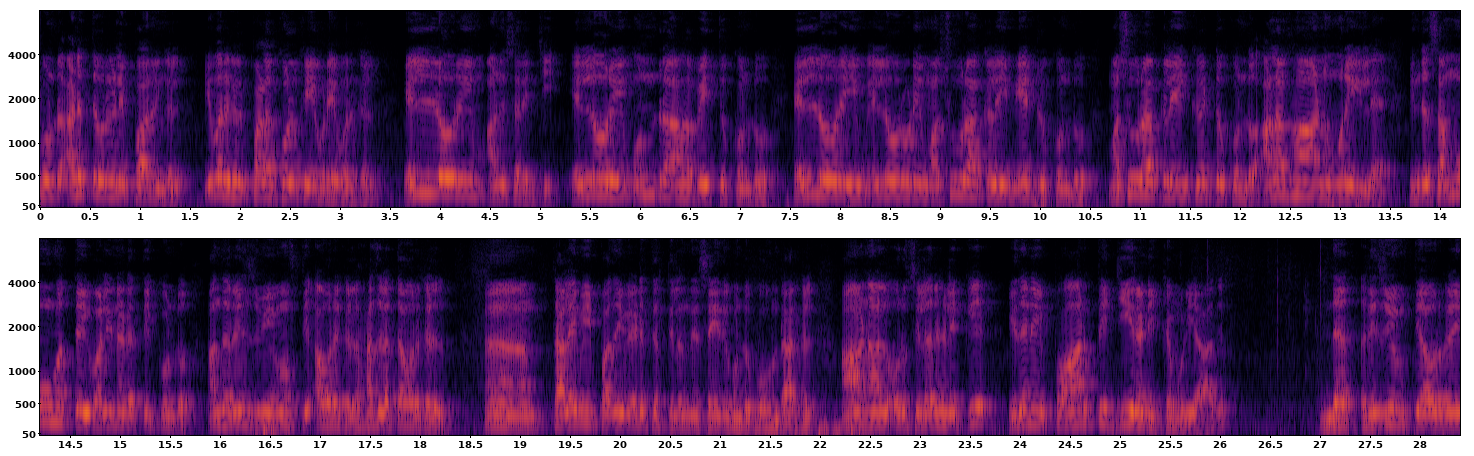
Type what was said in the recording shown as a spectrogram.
போன்று அடுத்தவர்களை பாருங்கள் இவர்கள் பல கொள்கையுடையவர்கள். எல்லோரையும் அனுசரித்து எல்லோரையும் ஒன்றாக வைத்துக்கொண்டு எல்லோரையும் எல்லோருடைய மசூராக்களையும் ஏற்றுக்கொண்டு மசூராக்களையும் கேட்டுக்கொண்டு அழகான முறையில் இந்த சமூகத்தை வழிநடத்தி கொண்டு அந்த ரிஸ்வி முஃப்தி அவர்கள் ஹசரத் அவர்கள் தலைமை பதவி எடுத்ததிலிருந்து செய்து கொண்டு போகின்றார்கள். ஆனால் ஒரு சிலர்களுக்கு இதனை பார்த்து ஜீரணிக்க முடியாது. இந்த ரிஸ்யூம்தி அவர்களை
